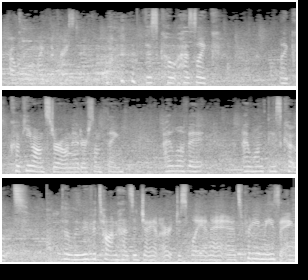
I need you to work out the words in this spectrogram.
I probably won't like the price tag this coat has like like Cookie Monster on it or something. I love it. I want these coats. The Louis Vuitton has a giant art display in it and it's pretty amazing.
